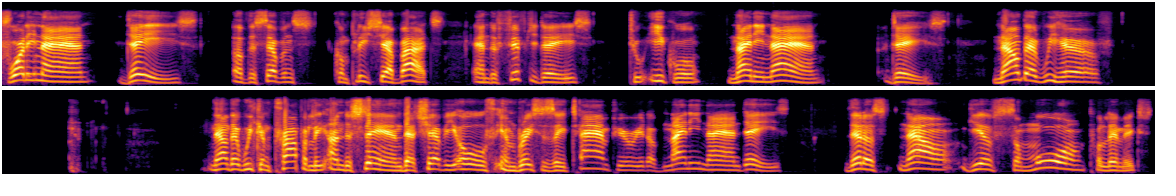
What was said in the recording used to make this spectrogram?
49 days of the seven complete Shabbats and the 50 days to equal 99 days. Now that we have now that we can properly understand that Shavuot embraces a time period of 99 days, let us now give some more polemics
